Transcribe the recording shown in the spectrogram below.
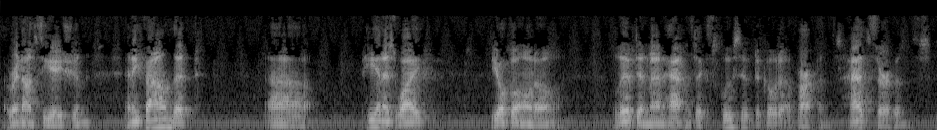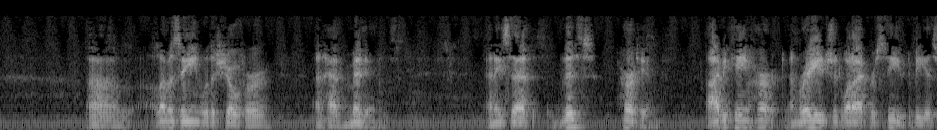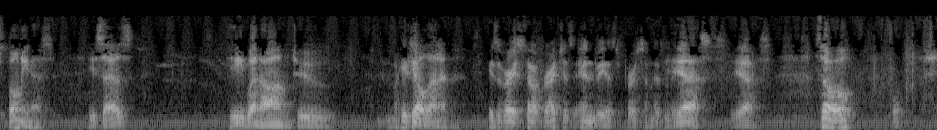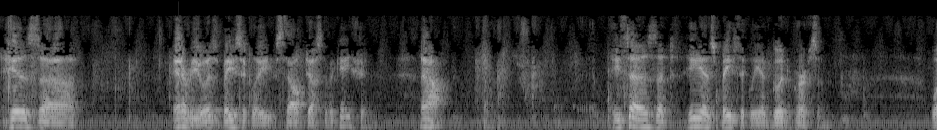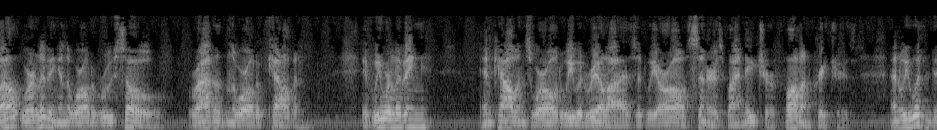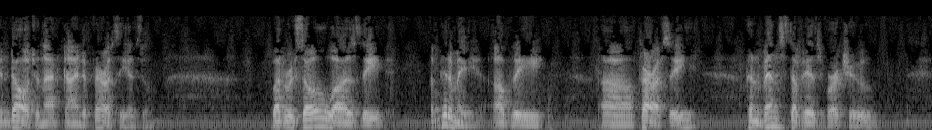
renunciation, and he found that uh, he and his wife Yoko Ono lived in Manhattan's exclusive Dakota apartments, had servants, uh, a limousine with a chauffeur, and had millions. And he said, this hurt him. I became hurt and raged at what I perceived to be his phoniness. He says, he went on to He's kill a, Lennon. he's a very self-righteous, envious person, isn't he? Yes, yes. So, his uh, interview is basically self-justification. Now, he says that he is basically a good person. Well, we're living in the world of Rousseau rather than the world of Calvin. If we were living in Calvin's world, we would realize that we are all sinners by nature, fallen creatures, and we wouldn't indulge in that kind of Phariseeism. But Rousseau was the epitome of the uh, Pharisee, convinced of his virtue,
